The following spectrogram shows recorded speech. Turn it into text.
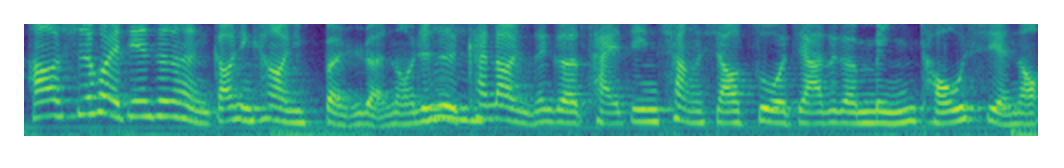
好，诗慧，今天真的很高兴看到你本人哦，就是看到你那个财经畅销作家这个名头衔哦，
